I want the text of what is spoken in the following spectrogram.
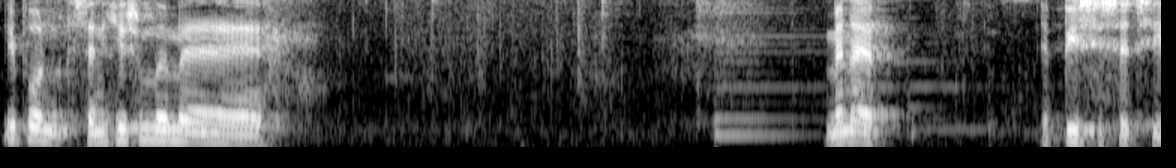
λοιπόν, θα συνεχίσουμε με. με ένα επίσης έτσι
